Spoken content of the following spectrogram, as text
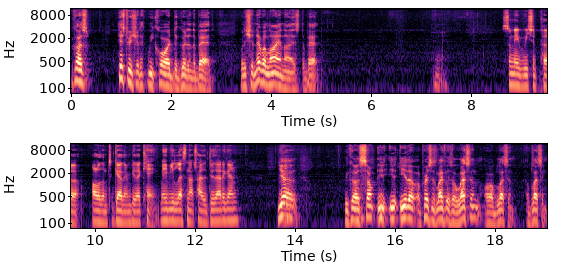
because history should record the good and the bad but it should never lionize the bad. Hmm. So maybe we should put all of them together and be like, hey, maybe let's not try to do that again? Yeah, because some e either a person's life is a lesson or a blessing, a blessing.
